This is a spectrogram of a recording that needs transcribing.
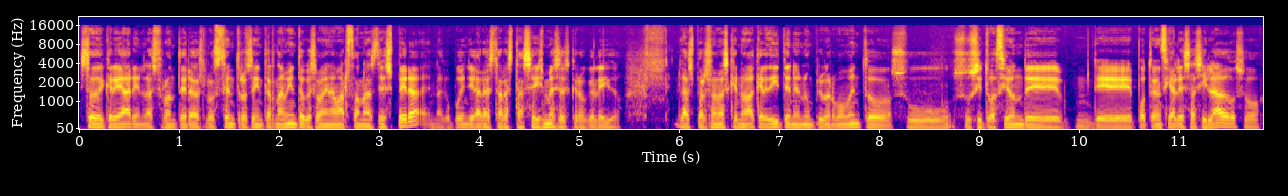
Esto de crear en las fronteras los centros de internamiento que se van a llamar zonas de espera, en la que pueden llegar a estar hasta seis meses, creo que he leído, las personas que no acrediten en un primer momento su, su situación de, potenciales asilados o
